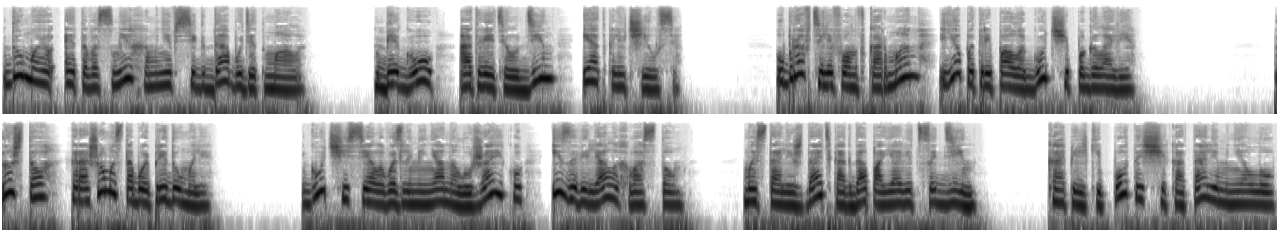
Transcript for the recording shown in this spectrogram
Думаю, этого смеха мне всегда будет мало. «Бегу», — ответил Дин и отключился. Убрав телефон в карман, я потрепала Гуччи по голове. «Ну что, хорошо мы с тобой придумали?» Гуччи села возле меня на лужайку и завиляла хвостом. Мы стали ждать, когда появится Дин. Капельки пота щекотали мне лоб.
